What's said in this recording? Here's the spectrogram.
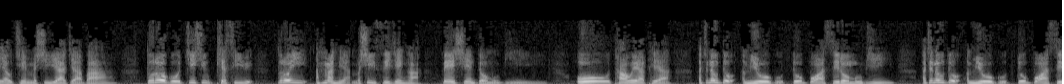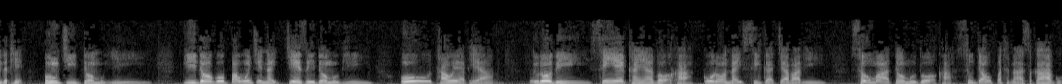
မြောက်ခြင်းမရှိရကြပါသူတို့ကိုကြည့်ရှုဖျက်ဆီး၍သူတို့၏အမှတ်မြတ်မရှိစေခြင်းဟာပယ်ရှင်းတော်မူပြီအိုးထာဝရဖျားအကျွန်ုပ်တို့အမျိုးကိုတိုးပွားစေတော်မူပြီအကျွန်ုပ်တို့အမျိုးကိုတိုးပွားစေသဖြင့် ဘုံကြီးတော်မူ၏ပြည်တော်ကိုပတ်ဝန်းကျင်၌ကျဲစေတော်မူပြီအိုးထာဝရဖျားသူတို့သည်ဆင်းရဲခံရသောအခါကိုတော်၌စီးကပ်ကြပါပြီဆုံးမတော်မူသောအခါဆုတောင်းပတ္ထနာစကားကို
